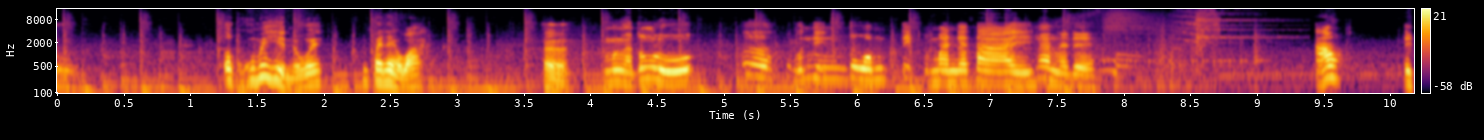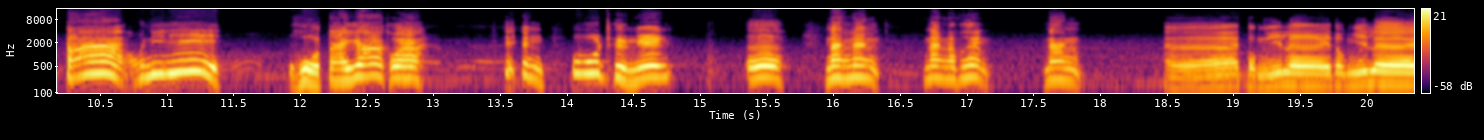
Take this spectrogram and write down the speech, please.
อเออกูไม่เห็นนะเว้ยมันไปไหนวะ เออ มึงอะต้องรู้ เออกูติดตัวมันติดกับมันจะตาย นั่นนะเดเอ้าไอ้ตาวันนี้ดิโอ้โหตายยากว่ะพูดถึงเอง เออ นั่งนั่งนั่งนะเพื่อน นั่ง เออ ตรงนี้เลยตรงนี้เลย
